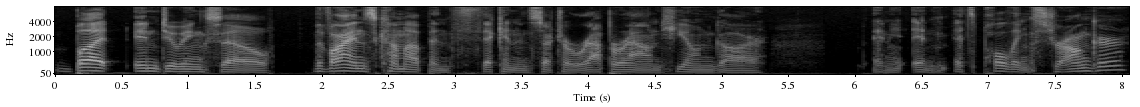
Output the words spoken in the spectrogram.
But in doing so, the vines come up and thicken and start to wrap around Hyongar, and and it's pulling stronger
